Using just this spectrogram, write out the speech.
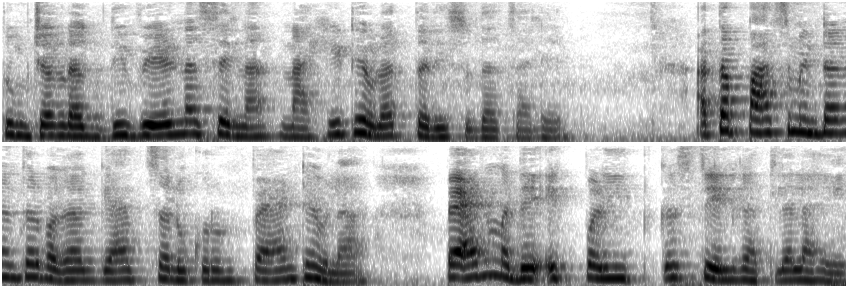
तुमच्याकडे अगदी वेळ नसेल ना नाही ठेवलात तरीसुद्धा चालेल. आता पाच मिनिटानंतर बघा गॅस चालू करून पॅन ठेवला. पॅनमध्ये एक पळी इतकंच तेल घातलेलं आहे.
